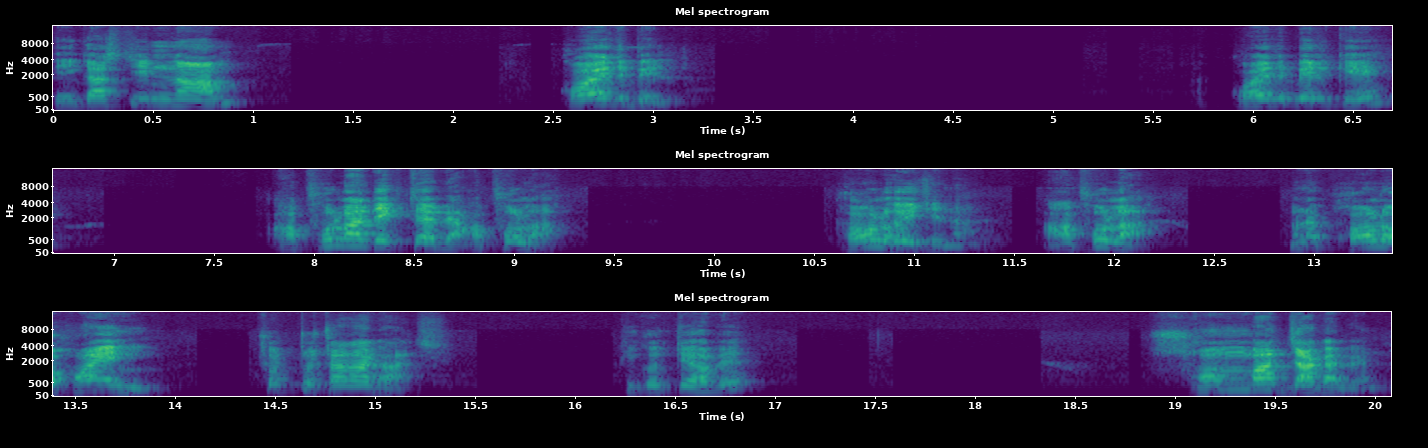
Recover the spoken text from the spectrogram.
এই গাছটির নাম কয়েদ বেল কয়েদ বেলকে আফোলা দেখতে হবে, আফোলা। ফল হয়েছে না, আফোলা। মানে ফল হয়নি, ছোট্ট চারা গাছ। কি করতে হবে? সোমবার জাগাবেন।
